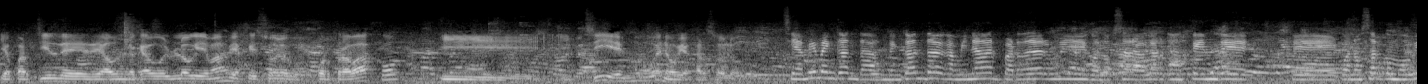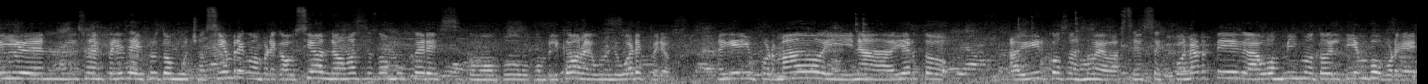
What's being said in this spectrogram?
y a partir de, de lo que hago el blog y demás viajé solo por trabajo y, y sí, es muy bueno viajar solo. Sí, a mí me encanta, me encanta caminar, perderme, conocer, hablar con gente, eh, conocer cómo viven, es una experiencia que disfruto mucho, siempre con precaución, no más si sos mujeres como un poco complicado en algunos lugares, pero hay que ir informado y nada, abierto a vivir cosas nuevas, es exponerte a vos mismo todo el tiempo porque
